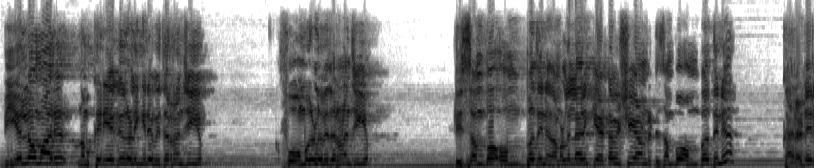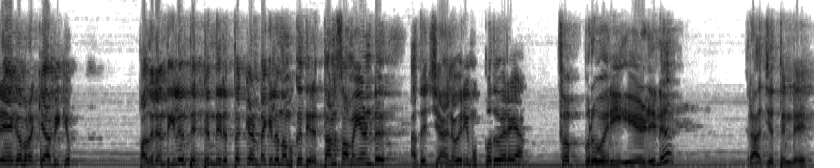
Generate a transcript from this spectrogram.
ബി എൽ ഒമാര് നമുക്ക് രേഖകൾ ഇങ്ങനെ വിതരണം ചെയ്യും. ഫോമുകൾ വിതരണം ചെയ്യും. ഡിസംബർ ഒമ്പതിന് നമ്മളെല്ലാവരും കേട്ട വിഷയമാണ്. ഡിസംബർ ഒമ്പതിന് കരട് രേഖ പ്രഖ്യാപിക്കും. പതിനെന്തെങ്കിലും തെറ്റും തിരുത്തൊക്കെ ഉണ്ടെങ്കിൽ നമുക്ക് തിരുത്താൻ സമയമുണ്ട്. അത് ജനുവരി മുപ്പത് വരെയാണ്. ഫെബ്രുവരി ഏഴിന് രാജ്യത്തിന്റെ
